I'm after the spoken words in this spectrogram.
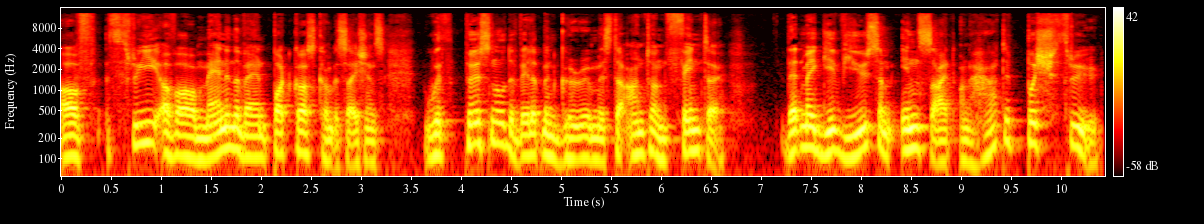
of three of our Man in the Van podcast conversations with personal development guru Mr. Anton Venter that may give you some insight on how to push through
